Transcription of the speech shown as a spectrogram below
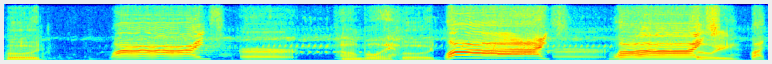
Bud. Wise! Oh, boy. Bud. Wise! Wise! Louie. What?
